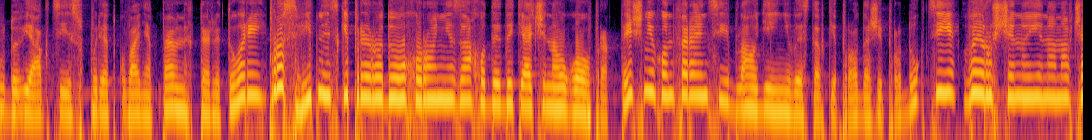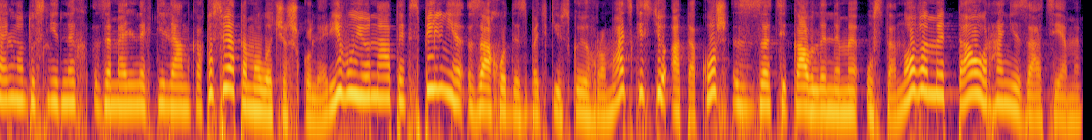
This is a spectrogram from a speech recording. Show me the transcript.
трудові акції з упорядкування певних територій, просвітницькі природоохоронні заходи, дитячі науково-практичні конференції, благодійні виставки продажі продукції, вирощеної на навчально-дослідних земельних ділянках, посвята молодших школярів у юнати, спільні заходи з батьківською громадськістю, а також з зацікавленими установами та організаціями.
